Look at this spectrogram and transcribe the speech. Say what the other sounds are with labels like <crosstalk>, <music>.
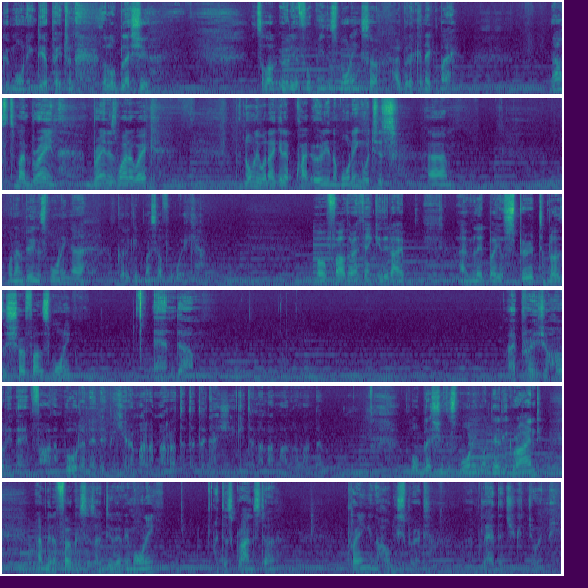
Good morning, dear patron. The Lord bless you. It's a lot earlier for me this morning, so I've got to connect my mouth to my brain. Brain is wide awake. But normally, when I get up quite early in the morning, which is um, what I'm doing this morning, uh, I've got to get myself awake. Oh, Father, I thank you that I, I'm led by your Spirit to blow the shofar this morning. And. Um, I praise your holy name, Father. Lord bless you this morning on Daily Grind. I'm going to focus as I do every morning at this grindstone, praying in the Holy Spirit. I'm glad that you can join me.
